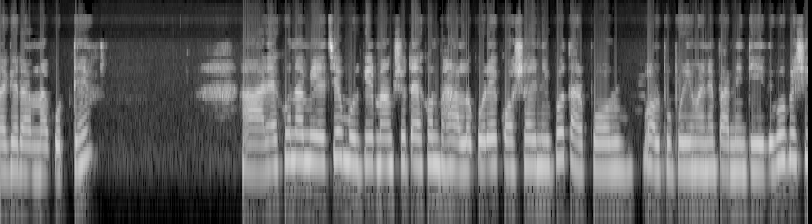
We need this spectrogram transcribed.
লাগে রান্না করতে। আর এখন আমি এই যে মুরগির মাংসটা এখন ভালো করে কষাই নিব, তারপর অল্প পরিমাণে পানি দিয়ে দেবো। বেশি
